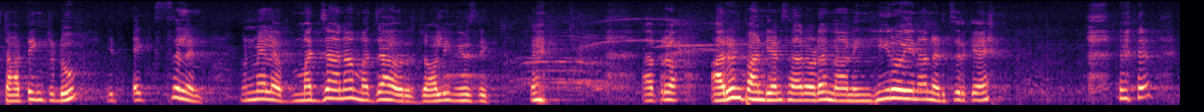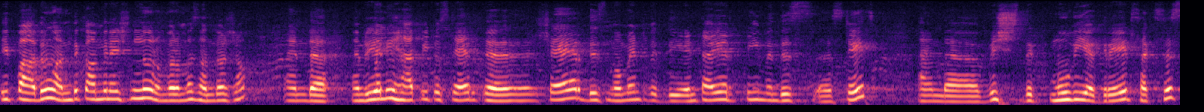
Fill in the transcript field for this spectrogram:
starting to do it's excellent உண்மையில மஜ்ஜானா மஜ்ஜா ஒரு ஜாலி மியூசிக் அப்புறம் அருண் பாண்டியன் சாரோட நான் ஹீரோயினா நடிச்சிருக்கேன் இப்போ அதுவும் அந்த காம்பினேஷன்லும் ரொம்ப ரொம்ப சந்தோஷம் and I'm really happy to stare share this moment with the entire team in this stage and wish the movie a great success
